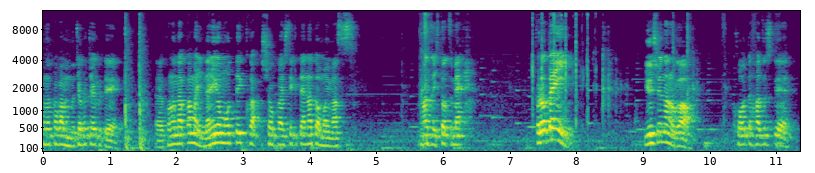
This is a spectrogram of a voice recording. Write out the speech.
このカバンむちゃくちゃ良くて、この仲間に何を持っていくか紹介していきたいなと思います。まず1つ目。プロテイン。優秀なのがこうやって外して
